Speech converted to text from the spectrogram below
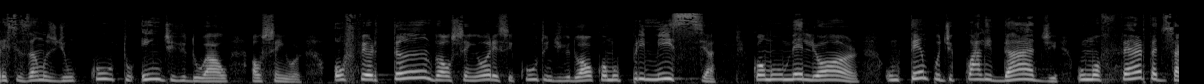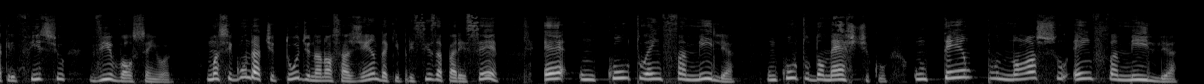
Precisamos de um culto individual ao Senhor, ofertando ao Senhor esse culto individual como primícia, como o melhor, um tempo de qualidade, uma oferta de sacrifício vivo ao Senhor. Uma segunda atitude na nossa agenda que precisa aparecer é um culto em família um culto doméstico, um tempo nosso em família,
